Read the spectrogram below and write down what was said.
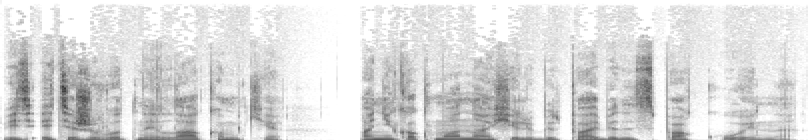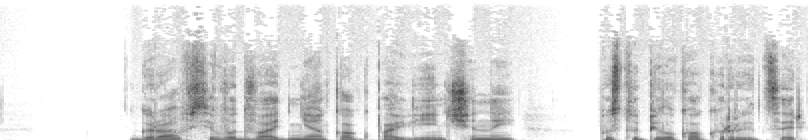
Ведь эти животные лакомки, они как монахи любят пообедать спокойно. Граф всего два дня, как повенчанный, поступил как рыцарь.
